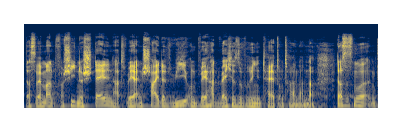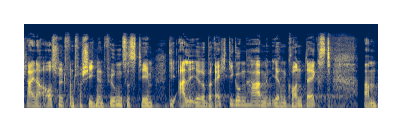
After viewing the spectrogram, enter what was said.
dass wenn man verschiedene Stellen hat, wer entscheidet wie und wer hat welche Souveränität untereinander. Das ist nur ein kleiner Ausschnitt von verschiedenen Führungssystemen, die alle ihre Berechtigung haben in ihrem Kontext, ähm,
